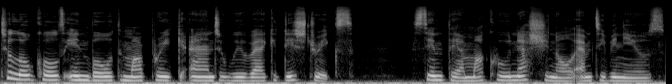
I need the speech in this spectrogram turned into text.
to locals in both Maprik and Wewak districts. Cynthia Maku, National EMTV News.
